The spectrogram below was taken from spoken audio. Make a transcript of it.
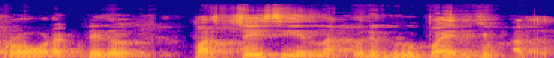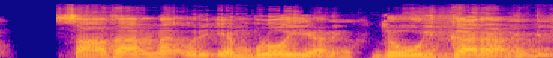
പ്രോഡക്റ്റുകൾ പർച്ചേസ് ചെയ്യുന്ന ഒരു ഗ്രൂപ്പായിരിക്കും അത്. സാധാരണ ഒരു എംപ്ലോയി ആണെങ്കിൽ ജോലിക്കാരാണെങ്കിൽ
